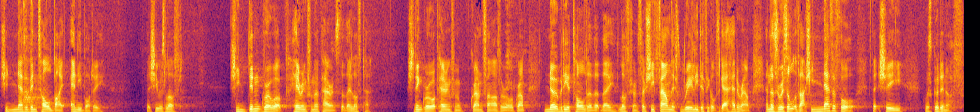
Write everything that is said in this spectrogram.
she'd never been told by anybody that she was loved. She didn't grow up hearing from her parents that they loved her. She didn't grow up hearing from a grandfather or a grand. Nobody had told her that they loved her. And so she found this really difficult to get her head around. And as a result of that, she never thought that she was good enough.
